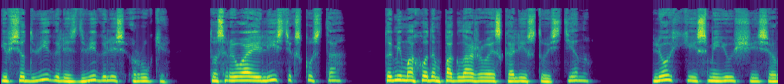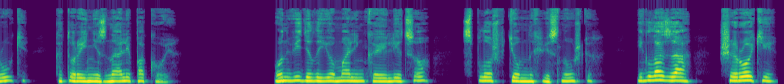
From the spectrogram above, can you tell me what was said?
и все двигались, двигались руки, то срывая листик с куста, то мимоходом поглаживая скалистую стену, легкие смеющиеся руки, которые не знали покоя. Он видел ее маленькое лицо, сплошь в темных веснушках, и глаза, широкие,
